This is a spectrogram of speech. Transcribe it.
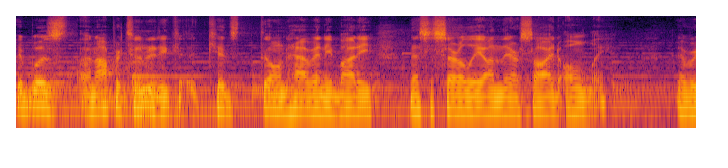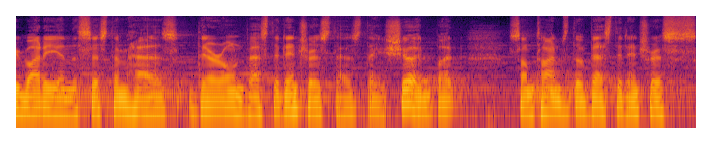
It was an opportunity. Kids don't have anybody necessarily on their side only. Everybody in the system has their own vested interest, as they should, but sometimes the vested interests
